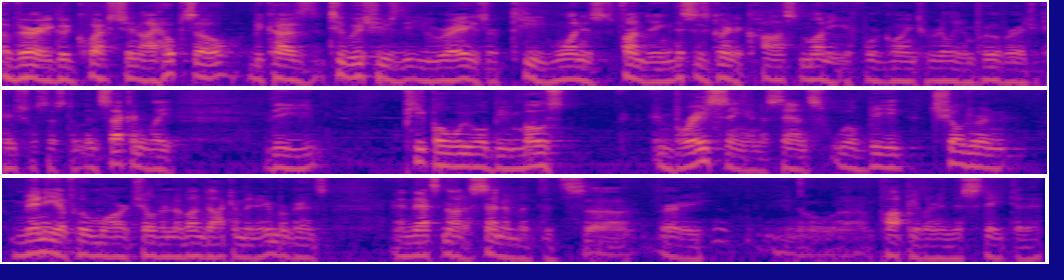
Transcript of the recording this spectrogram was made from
a, a very good question. I hope so, because the two issues that you raise are key. One is funding. This is going to cost money if we're going to really improve our educational system. And secondly, the people we will be most embracing, in a sense, will be children, many of whom are children of undocumented immigrants. And that's not a sentiment that's uh, very, you know, uh, popular in this state today.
